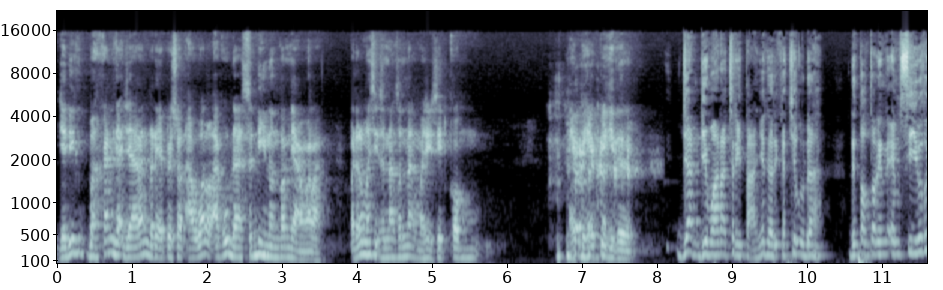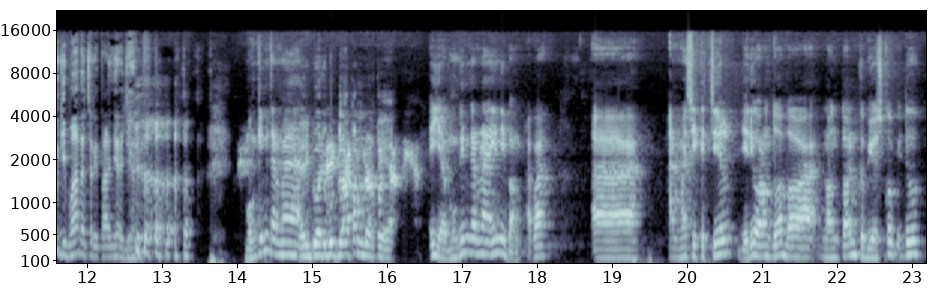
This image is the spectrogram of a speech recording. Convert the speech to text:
Jadi bahkan nggak jarang dari episode awal aku udah sedih nontonnya malah. Padahal masih senang-senang, masih sitcom happy-happy gitu. Jan gimana ceritanya dari kecil udah ditontonin MCU tuh gimana ceritanya Jan? Mungkin karena Dari 2008 berarti ya. Iya, mungkin karena ini bang, apa eh, an masih kecil, jadi orang tua bawa nonton ke bioskop itu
